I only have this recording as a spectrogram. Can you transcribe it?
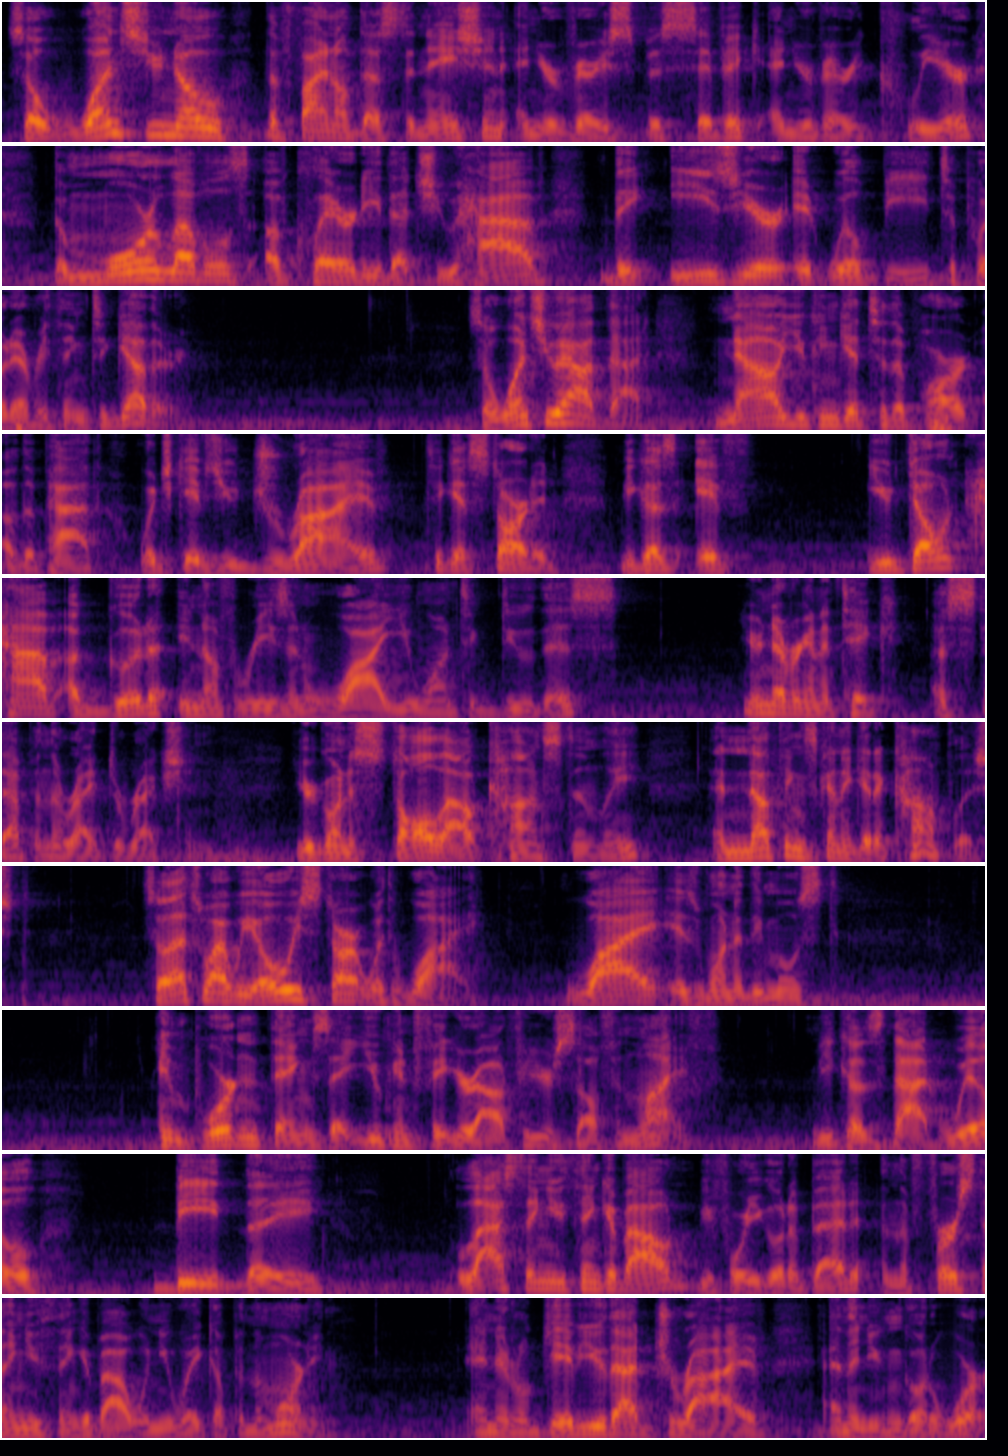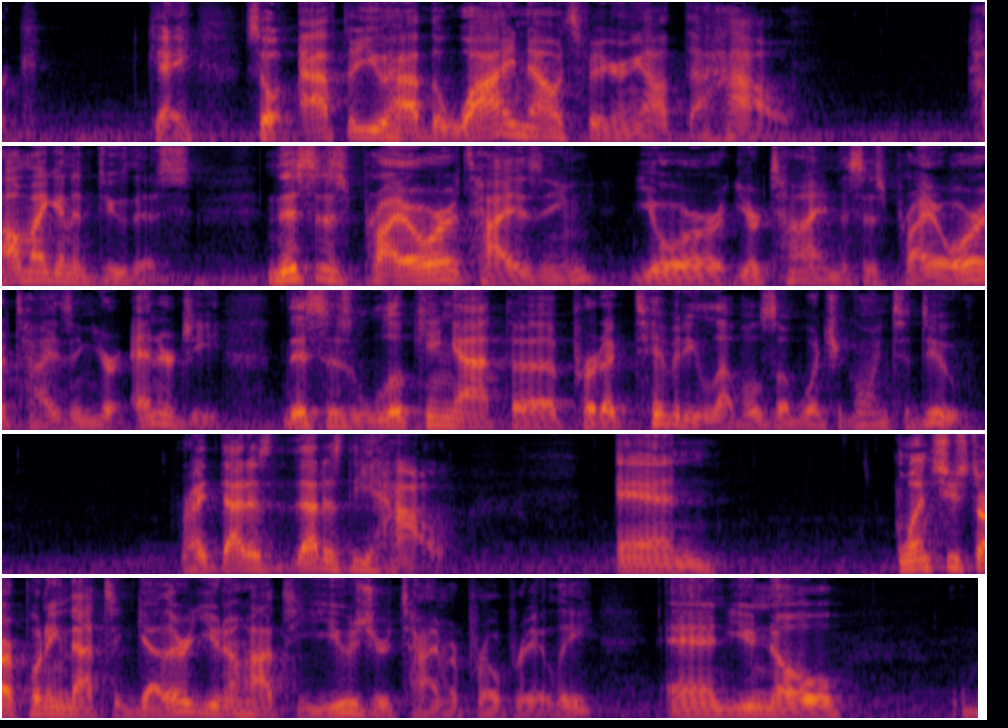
So once you know the final destination and you're very specific and you're very clear, the more levels of clarity that you have, the easier it will be to put everything together. So once you have that, now you can get to the part of the path which gives you drive to get started. Because if you don't have a good enough reason why you want to do this, you're never going to take a step in the right direction. You're going to stall out constantly and nothing's going to get accomplished. So that's why we always start with why. Why is one of the most important things that you can figure out for yourself in life because that will be the last thing you think about before you go to bed and the first thing you think about when you wake up in the morning. And it'll give you that drive and then you can go to work. Okay. So after you have the why, now it's figuring out the how. How am I going to do this? And this is prioritizing your your time. This is prioritizing your energy. This is looking at the productivity levels of what you're going to do. Right? That is that is the how. And once you start putting that together, you know how to use your time appropriately and you know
